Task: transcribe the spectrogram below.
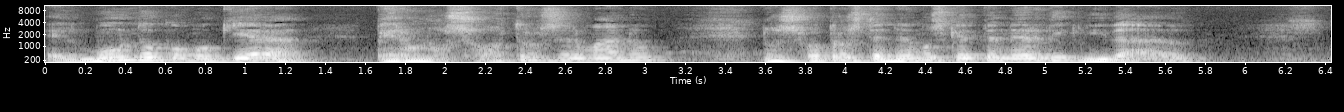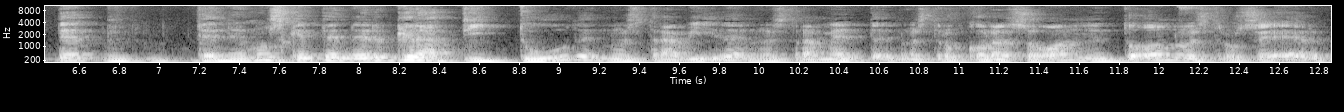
El mundo como quiera. Pero nosotros, hermano, nosotros tenemos que tener dignidad. tenemos que tener gratitud en nuestra vida, en nuestra mente, en nuestro corazón, en todo nuestro ser.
